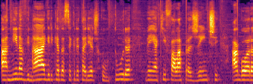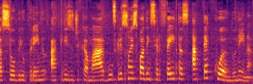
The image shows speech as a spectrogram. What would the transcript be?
A Nina Vinagre, que é da Secretaria de Cultura, vem aqui falar para gente agora sobre o prêmio A Crise de Camargo. Inscrições podem ser feitas até quando, Nina?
